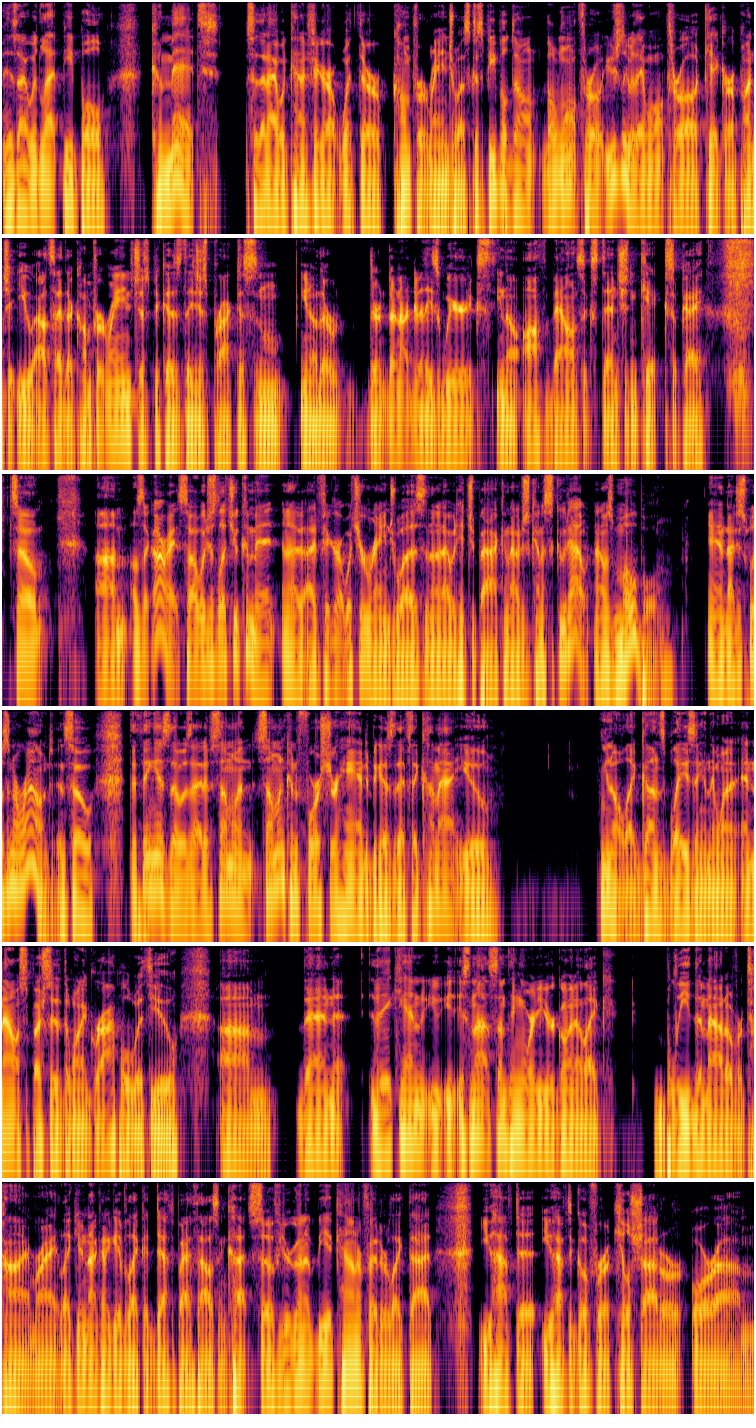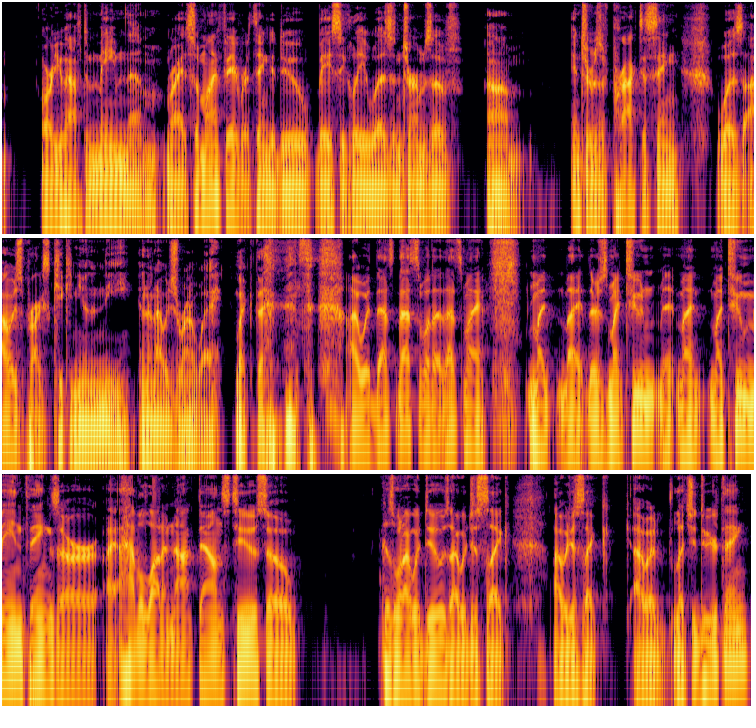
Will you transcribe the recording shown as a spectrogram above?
is I would let people commit so that I would kind of figure out what their comfort range was. Cause people don't, they won't throw, usually they won't throw a kick or a punch at you outside their comfort range just because they just practice and, you know, they're, they're, they're not doing these weird, you know, off balance extension kicks. Okay. So, um, I was like, all right. So I would just let you commit and I, would figure out what your range was. And then I would hit you back and I would just kind of scoot out and I was mobile and I just wasn't around. And so the thing is though, is that if someone, someone can force your hand because if they come at you, you know, like guns blazing and they want to, and now especially that they want to grapple with you, um, then they can, you, it's not something where you're going to like, bleed them out over time, right? Like you're not going to give like a death by a thousand cuts. So if you're going to be a counter fighter like that, you have to you have to go for a kill shot or or um or you have to maim them, right? So my favorite thing to do basically was in terms of um in terms of practicing was I would just practice kicking you in the knee and then I would just run away. Like that's, I would, that's, that's what, I, that's my, my, my, there's my two, my, my two main things are I have a lot of knockdowns too. So, cause what I would do is I would just like, I would just like, I would let you do your thing.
